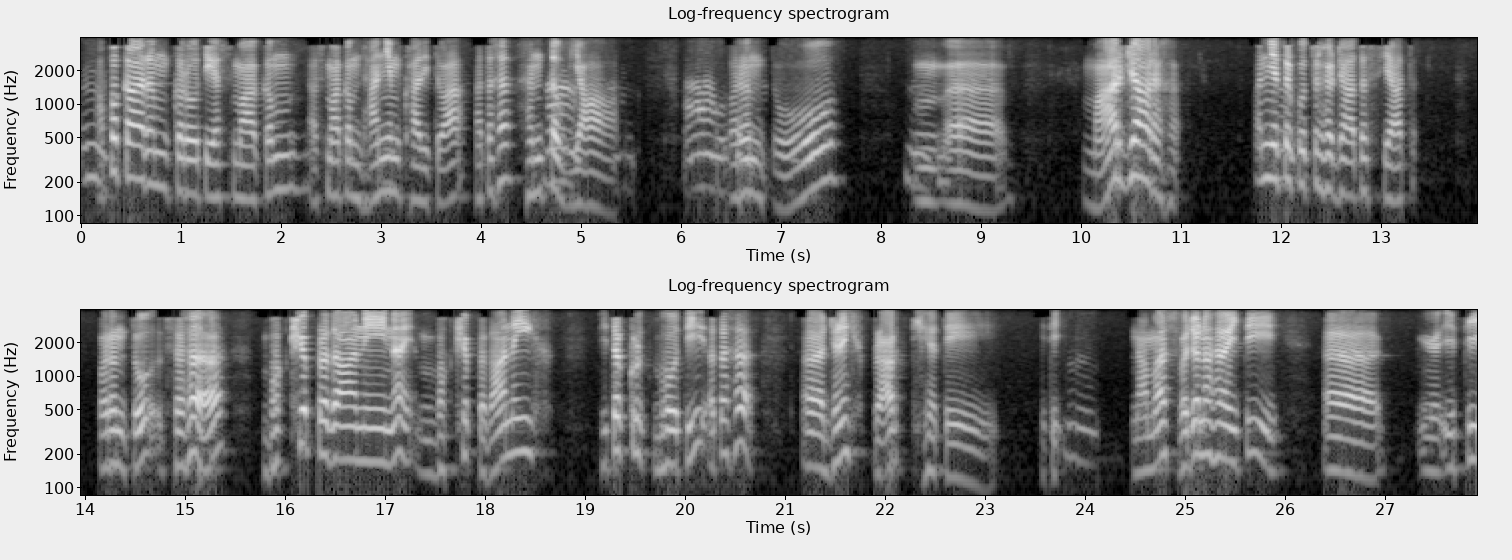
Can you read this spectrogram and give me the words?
हम्म, अपकारं करोति अस्माकम् अस्माकं धान्यं खादित्वा अतः हन्तव्या। परन्तु हम्म, मार्जारः अन्यत्र कुत्र जातः स्यात् परन्तु सः भक्ष्यप्रदानेन भक्ष्यप्रदानैः हितकृत् भवति अतः जनैः प्रार्थ्यते इति। हम्म, नाम स्वजनः इति इति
